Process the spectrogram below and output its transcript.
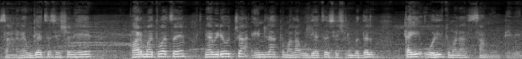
सांगणार आहे. उद्याचं सेशन हे फार महत्त्वाचं आहे. या व्हिडिओच्या एंडला तुम्हाला उद्याचं सेशनबद्दल काही ओळी तुम्हाला सांगून ठेवेन.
